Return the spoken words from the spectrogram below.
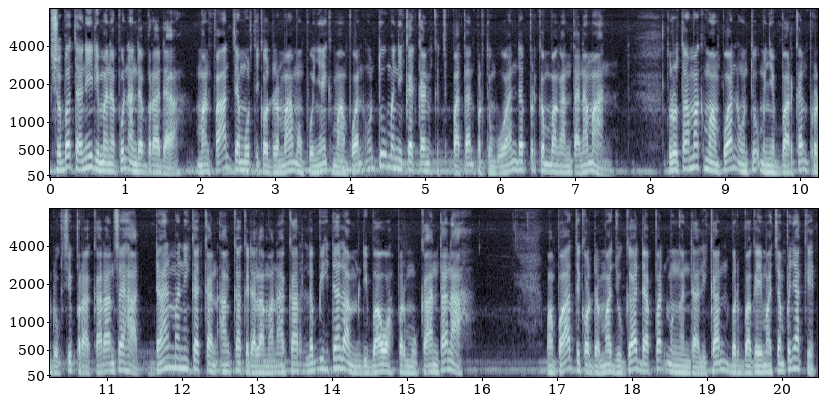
Sobat Tani di mana pun Anda berada, manfaat jamur trichoderma mempunyai kemampuan untuk meningkatkan kecepatan pertumbuhan dan perkembangan tanaman terutama kemampuan untuk menyebarkan produksi perakaran sehat dan meningkatkan angka kedalaman akar lebih dalam di bawah permukaan tanah. Manfaat trichoderma juga dapat mengendalikan berbagai macam penyakit,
